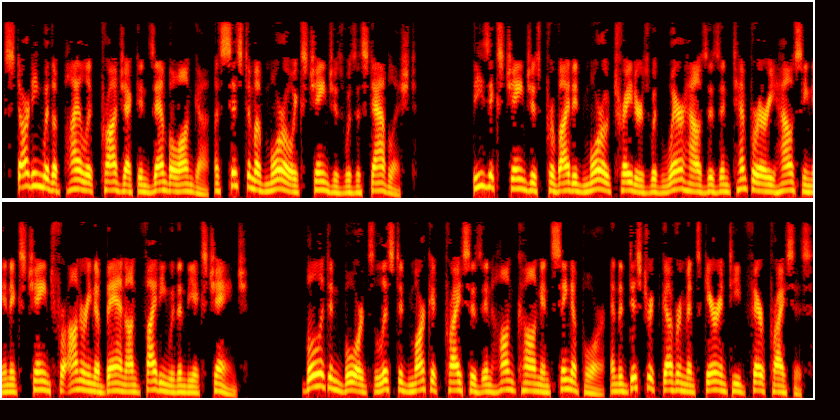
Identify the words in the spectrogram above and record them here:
Starting with a pilot project in Zamboanga, a system of Moro exchanges was established. These exchanges provided Moro traders with warehouses and temporary housing in exchange for honoring a ban on fighting within the exchange. Bulletin boards listed market prices in Hong Kong and Singapore, and the district governments guaranteed fair prices.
